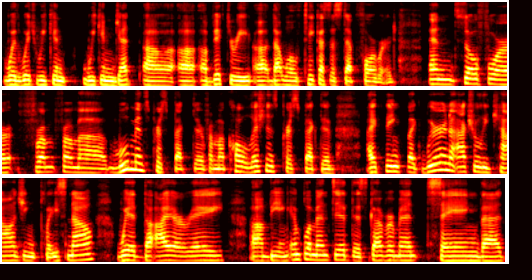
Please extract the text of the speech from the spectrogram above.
with which we can we can get uh, a, a, victory uh, that will take us a step forward. And so, for from from a movement's perspective, from a coalition's perspective, I think like we're in an actually challenging place now with the IRA um, being implemented. This government saying that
